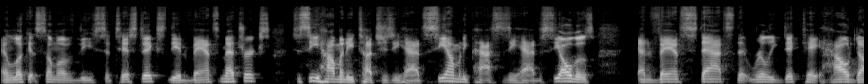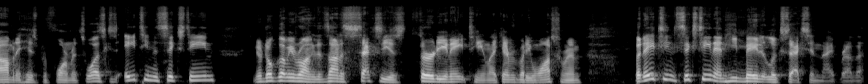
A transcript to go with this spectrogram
and look at some of the statistics, the advanced metrics, to see how many touches he had, see how many passes he had, to see all those advanced stats that really dictate how dominant his performance was. Because 18 and 16, you know, don't get me wrong, that's not as sexy as 30 and 18 like everybody wants from him. But 18 16, and he made it look sexy tonight, brother.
